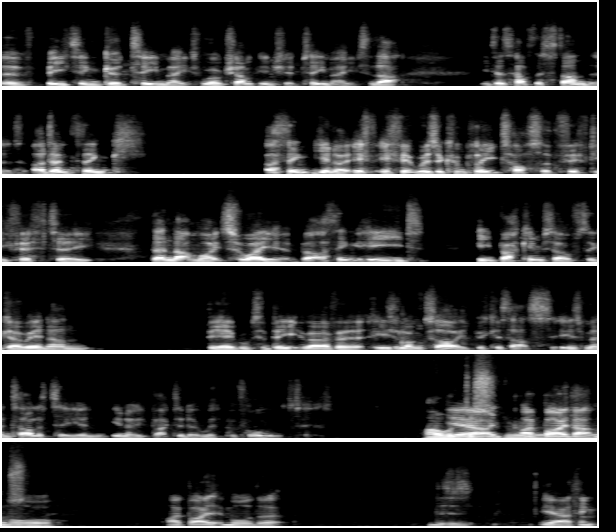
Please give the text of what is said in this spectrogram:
of beating good teammates, world championship teammates, that he does have the standard. I don't think. I think you know if if it was a complete toss at 50-50, then that might sway it. But I think he'd he'd back himself to go in and be able to beat whoever he's alongside because that's his mentality, and you know he's backed it up with performances. I would yeah, I, disagree. I with buy that personally. more. I buy it more that this is, yeah, I think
